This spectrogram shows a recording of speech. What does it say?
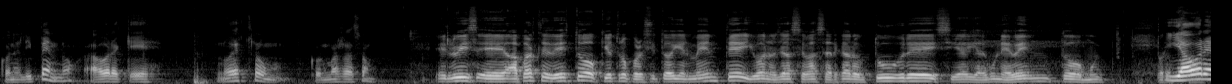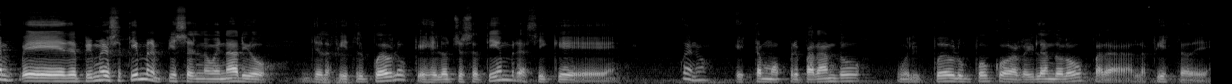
con el IPEN, ¿no? Ahora que es nuestro, con más razón. Eh, Luis, eh, aparte de esto, ¿qué otro proyecto hay en mente? Y bueno, ya se va a acercar octubre, si hay algún evento muy... Y ahora, eh, del 1 de septiembre, empieza el novenario de la fiesta del pueblo, que es el 8 de septiembre, así que, bueno, estamos preparando el pueblo un poco, arreglándolo para la fiesta de,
